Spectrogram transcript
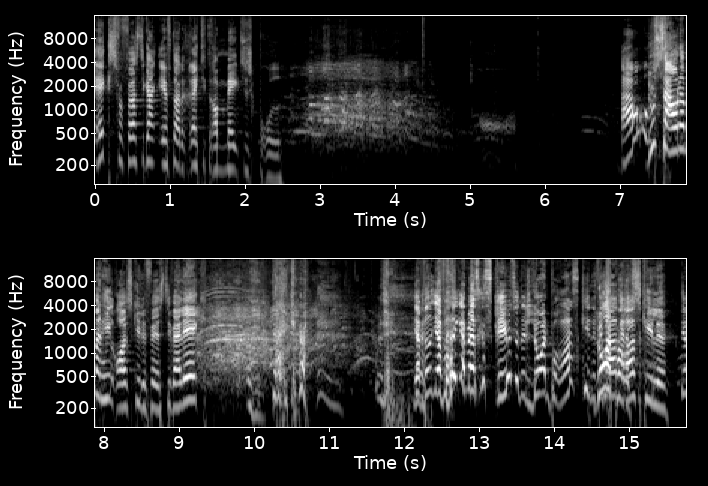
eks for første gang efter et rigtig dramatisk brud. Au! Nu savner man helt Roskilde Festival, ikke? Jeg ved, jeg ved ikke, hvad jeg skal skrive til det lort på Roskilde. Det Lort på. Roskilde. Det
